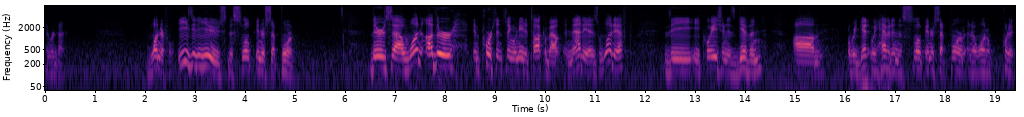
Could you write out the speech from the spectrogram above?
And we're done. Wonderful. Easy to use, the slope-intercept form. There's uh, one other important thing we need to talk about, and that is what if the equation is given, um, we get we have it in the slope-intercept form, and I want to put it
